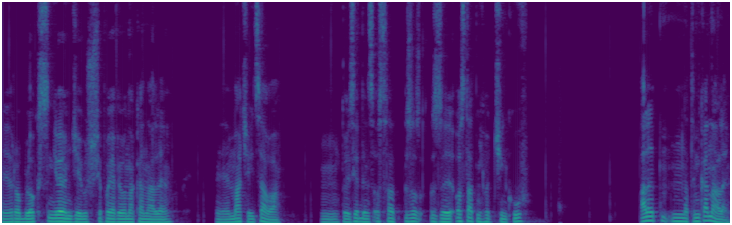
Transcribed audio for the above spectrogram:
y, Roblox nie będzie już się pojawiał na kanale y, Maciej Cała. Mm, To jest jeden z, osta- z, z ostatnich odcinków, ale p- na tym kanale.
